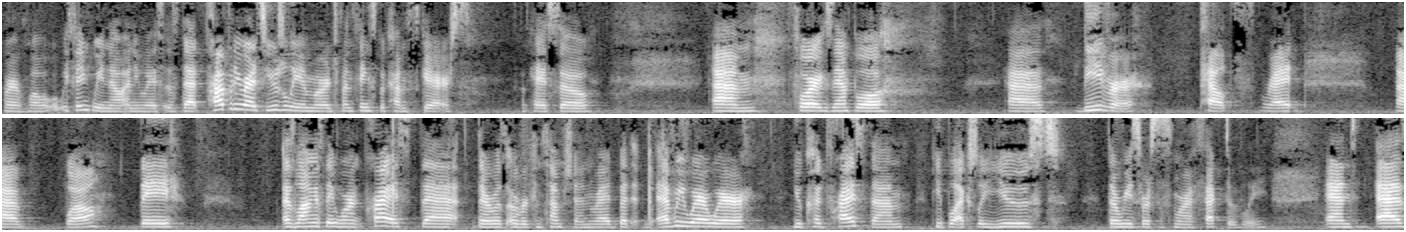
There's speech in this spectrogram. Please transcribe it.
or well what we think we know anyways is that property rights usually emerge when things become scarce. Okay, so um, for example, uh, beaver pelts, right? Uh, well, they as long as they weren't priced, that there was overconsumption, right? But everywhere where you could price them, people actually used the resources more effectively. And as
